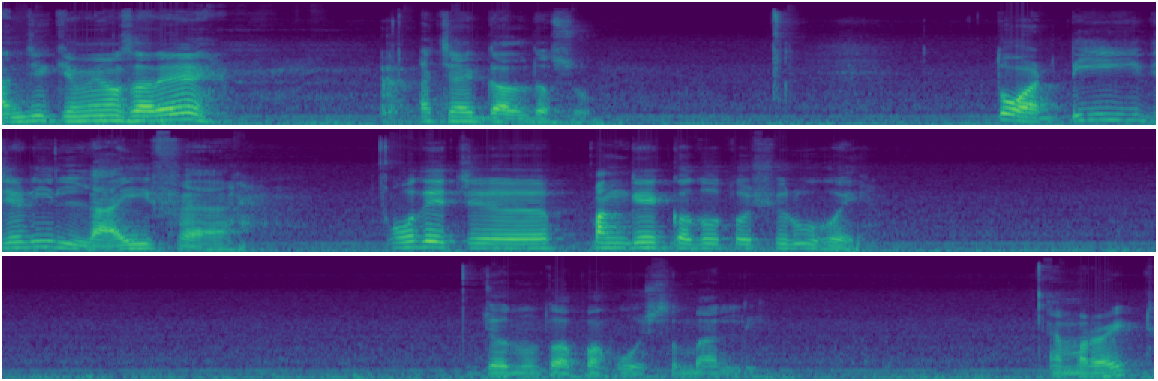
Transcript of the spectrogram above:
ਹਾਂਜੀ, ਕਿਵੇਂ ਹੋ ਸਾਰੇ? ਅੱਛਾ, ਇੱਕ ਗੱਲ ਦੱਸੋ। ਤੁਹਾਡੀ ਜਿਹੜੀ ਲਾਈਫ ਹੈ, ਉਹਦੇ ਚ ਪੰਗੇ ਕਦੋਂ ਤੋਂ ਸ਼ੁਰੂ ਹੋਏ? ਜਦੋਂ ਤੋਂ ਆਪਾਂ ਹੋਸ਼ ਸੰਭਾਲ ਲਈ। ਐਮ ਰਾਈਟ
